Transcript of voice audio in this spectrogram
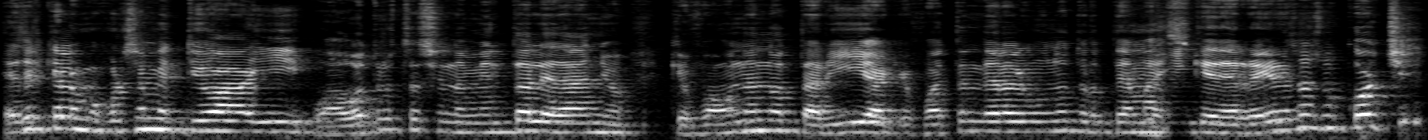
Es el que a lo mejor se metió ahí o a otro estacionamiento aledaño, que fue a una notaría, que fue a atender algún otro tema y que de regreso a su coche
